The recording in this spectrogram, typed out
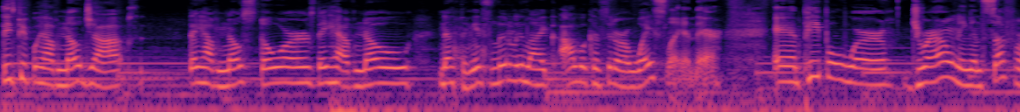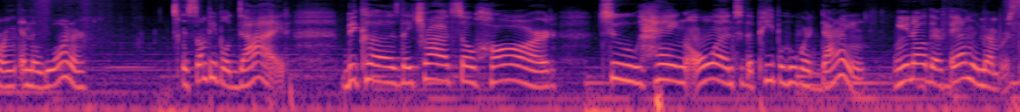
These people have no jobs, they have no stores, they have no nothing. It's literally like I would consider a wasteland there. And people were drowning and suffering in the water. And some people died because they tried so hard to hang on to the people who were dying. You know, their family members.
